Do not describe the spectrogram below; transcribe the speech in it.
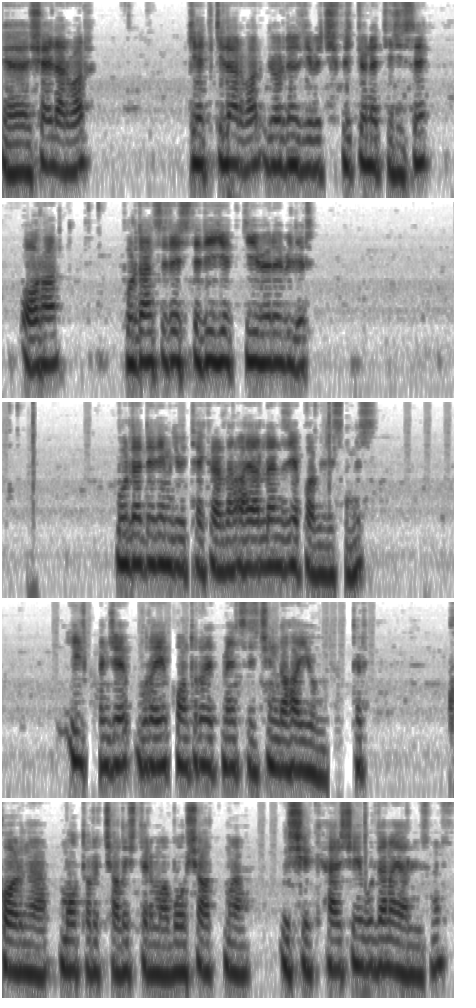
e, şeyler var. Yetkiler var. Gördüğünüz gibi çiftlik yöneticisi Orhan. Buradan size istediği yetkiyi verebilir. Burada dediğim gibi tekrardan ayarlarınızı yapabilirsiniz. İlk önce burayı kontrol etmeniz için daha iyi olacaktır. Korna, motoru çalıştırma, boşaltma, ışık her şeyi buradan ayarlıyorsunuz.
